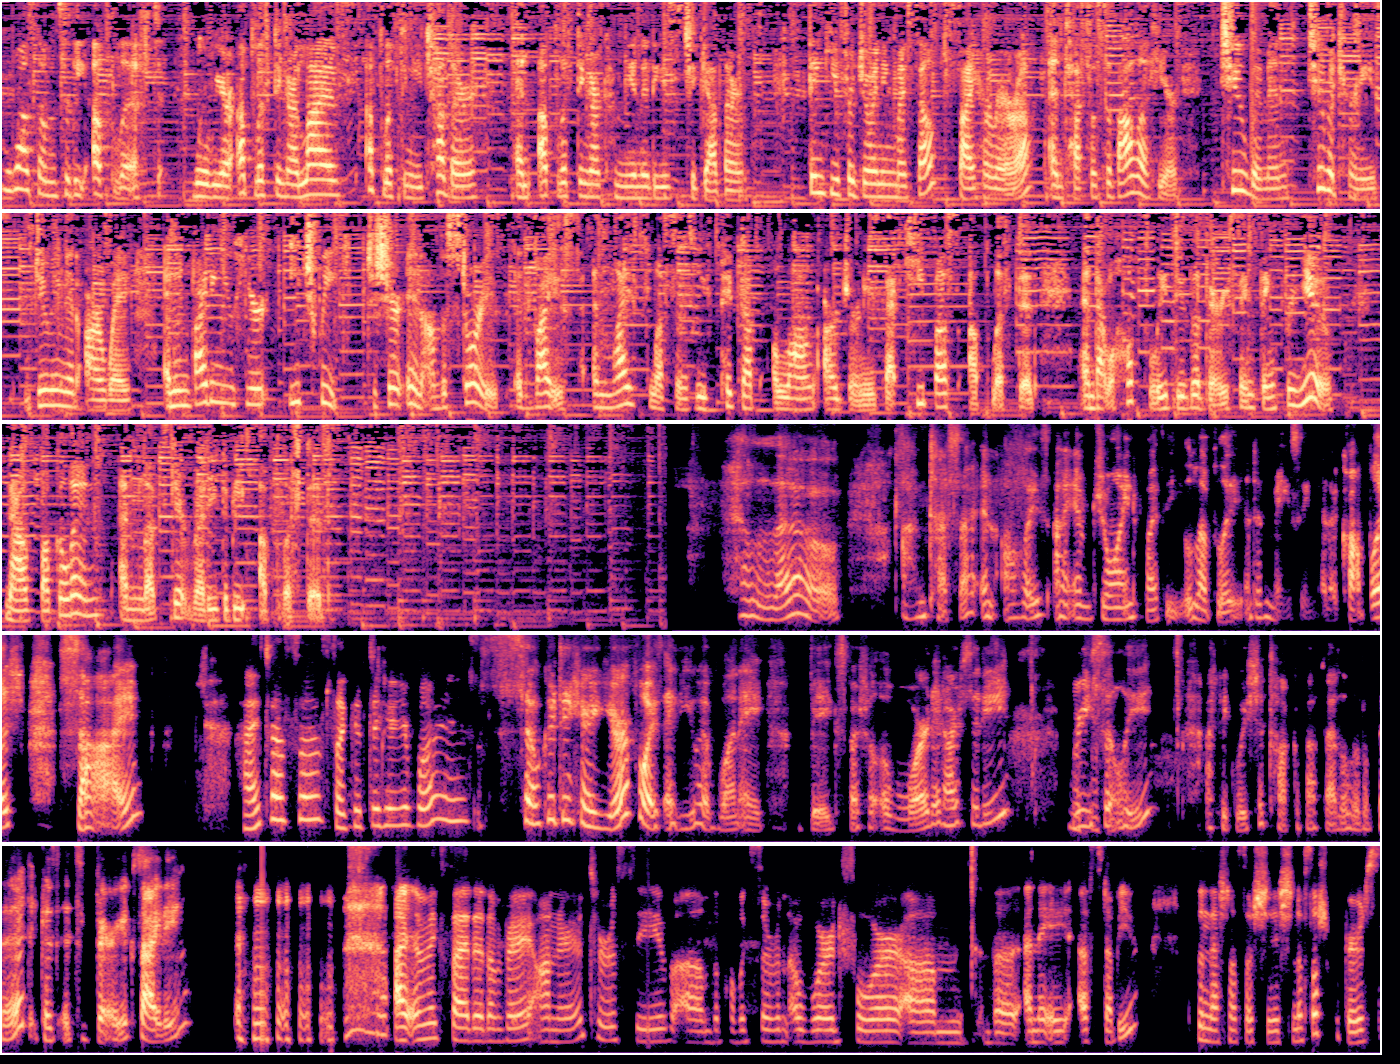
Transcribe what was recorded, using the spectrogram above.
Welcome to the Uplift, where we are uplifting our lives, uplifting each other, and uplifting our communities together. Thank you for joining myself, Cy Herrera, and Tessa Savala here, two women, two attorneys, doing it our way, and inviting you here each week to share in on the stories, advice, and life lessons we've picked up along our journeys that keep us uplifted, and that will hopefully do the very same thing for you. Now buckle in and let's get ready to be uplifted. Hello, I'm Tessa, and always I am joined by the lovely and amazing and accomplished Cy. Hi, Tessa. So good to hear your voice. So good to hear your voice. And you have won a big special award in our city recently. I think we should talk about that a little bit because it's very exciting. I am excited. I'm very honored to receive um, the Public Servant Award for um, the NASW, it's the National Association of Social Workers.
